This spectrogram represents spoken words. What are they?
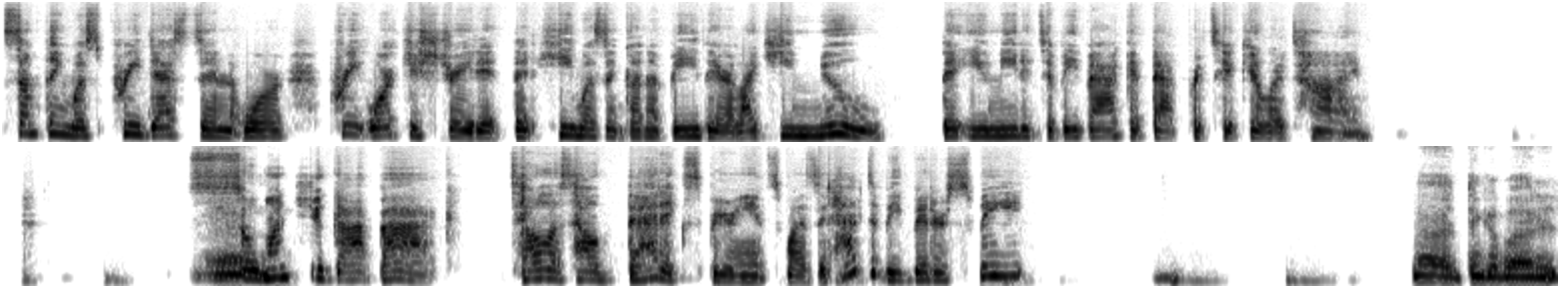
something was predestined or pre-orchestrated that he wasn't going to be there. Like he knew that you needed to be back at that particular time. So once you got back, tell us how that experience was. It had to be bittersweet. Now I think about it,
